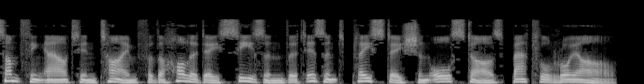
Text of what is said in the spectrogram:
something out in time for the holiday season that isn't PlayStation All-Stars Battle Royale.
